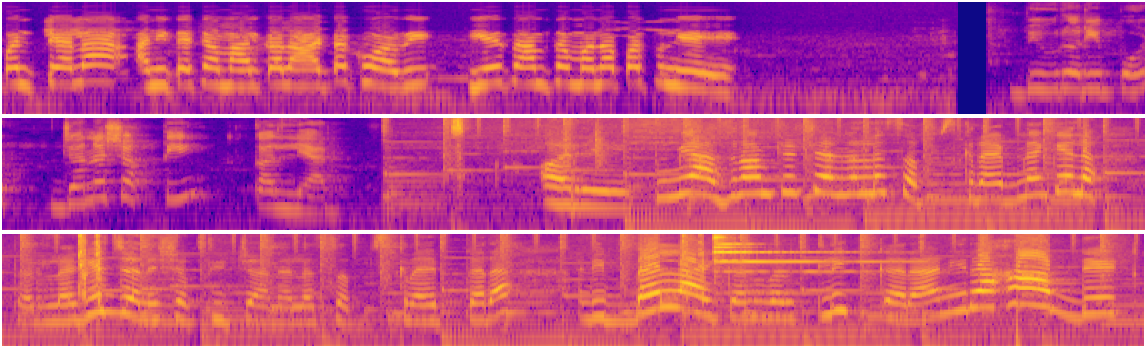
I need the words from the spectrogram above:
पण त्याला आणि त्याच्या मालकाला अटक व्हावी हेच आमचं मनापासून हे आहे. Bureau report Janshakti Kalyan. अरे तुम्ही अजून आमच्या चॅनलला सबस्क्राईब नाही केलं तर लगेच जनशक्ती चॅनलला सबस्क्राईब करा आणि बेल आयकॉनवर क्लिक करा आणि रहा अपडेट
